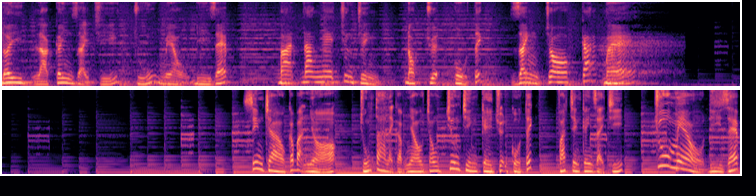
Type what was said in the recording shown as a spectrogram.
Đây là kênh giải trí Chú Mèo Đi Dép. Bạn đang nghe chương trình đọc truyện cổ tích dành cho các bé. Xin chào các bạn nhỏ, chúng ta lại gặp nhau trong chương trình kể chuyện cổ tích phát trên kênh giải trí Chú Mèo Đi Dép.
